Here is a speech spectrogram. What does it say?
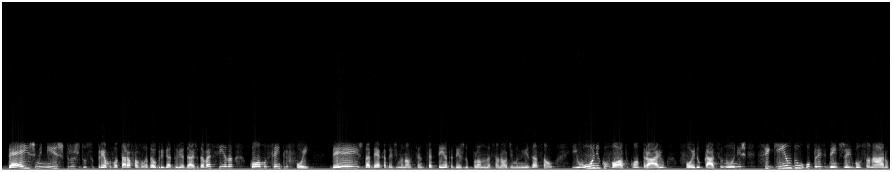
10 ministros do Supremo votaram a favor da obrigatoriedade da vacina, como sempre foi, desde a década de 1970, desde o Plano Nacional de Imunização. E o único voto contrário foi do Cássio Nunes, seguindo o presidente Jair Bolsonaro,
